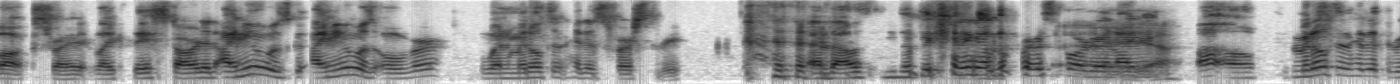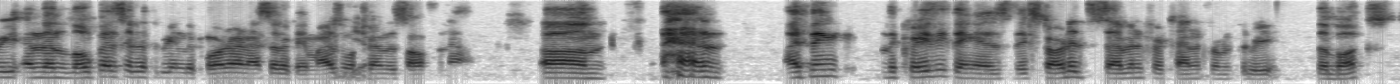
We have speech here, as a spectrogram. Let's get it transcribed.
Bucks, right? Like they started. I knew it was. I knew it was over when Middleton hit his first three, and that was the beginning of the first quarter. And I yeah. uh oh, Middleton hit a three, and then Lopez hit a three in the corner, and I said, okay, might as well yeah. turn this off for now. Um, and I think the crazy thing is they started seven for ten from three, the Bucks,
